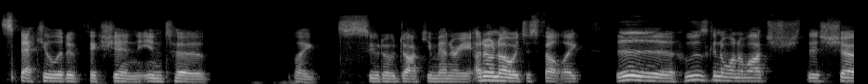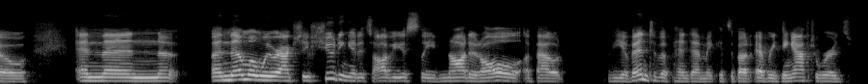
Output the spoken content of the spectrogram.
speculative fiction into like pseudo documentary. I don't know. It just felt like, who's going to want to watch this show? And then, and then when we were actually shooting it, it's obviously not at all about the event of a pandemic it's about everything afterwards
